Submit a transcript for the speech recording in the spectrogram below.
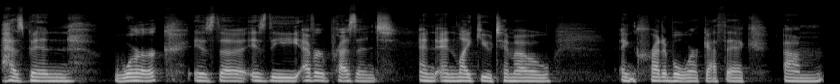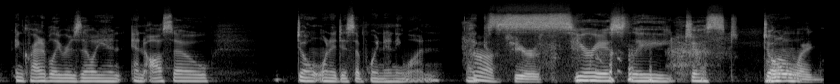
has been work. Is the is the ever present and and like you, Timo incredible work ethic, um, incredibly resilient, and also don't want to disappoint anyone. Like, oh, cheers. Seriously, just don't oh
